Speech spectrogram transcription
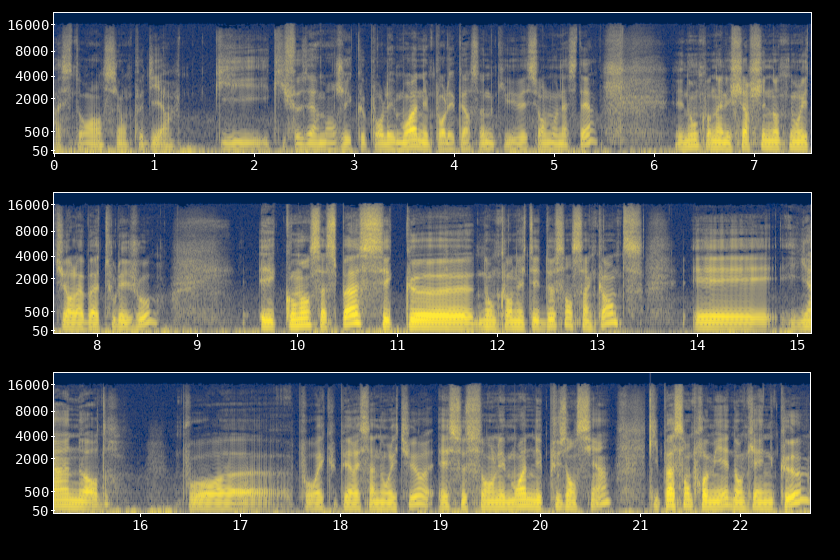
restaurant, si on peut dire, qui, faisait à manger que pour les moines et pour les personnes qui vivaient sur le monastère. Et donc on allait chercher notre nourriture là-bas tous les jours. Et comment ça se passe? C'est que donc on était 250 et il y a un ordre pour, euh, pour récupérer sa nourriture. Et ce sont les moines les plus anciens qui passent en premier. Donc il y a une queue.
